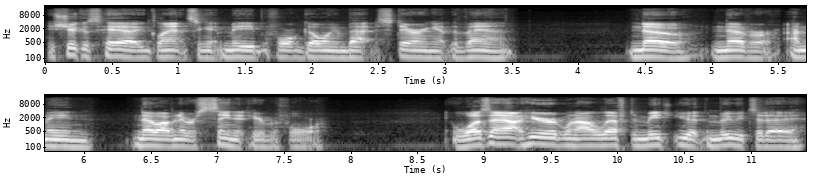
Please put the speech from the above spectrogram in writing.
He shook his head, glancing at me before going back to staring at the van. No, never. I mean, no, I've never seen it here before. It wasn't out here when I left to meet you at the movie today.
